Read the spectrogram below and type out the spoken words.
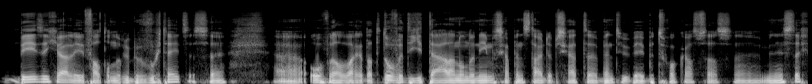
bezig. Het valt onder uw bevoegdheid. Dus uh, uh, overal waar dat het over digitaal en ondernemerschap en start-ups gaat, bent u bij betrokken als, als minister.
